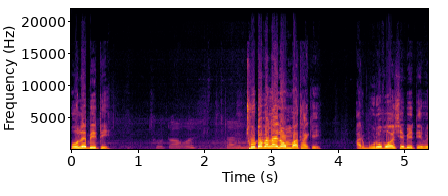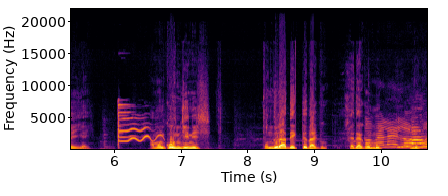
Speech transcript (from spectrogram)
হলে বেটে। ছোট ছোটবেলায় লম্বা থাকে আর বুড়ো বয়সে বেটে হয়ে যায়। এমন কোন জিনিস? বন্ধুরা দেখতে থাকো। এ দেখো মুখ লম্বা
